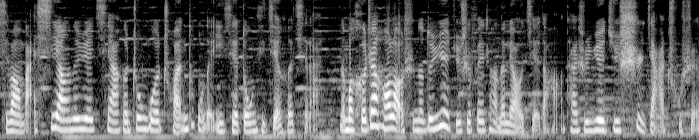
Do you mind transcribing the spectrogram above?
希望把西洋的乐器啊和中国传统的一些东西结合起来。那么何占豪老师呢，对越剧是非常的了解的哈，他是越剧世家出身。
